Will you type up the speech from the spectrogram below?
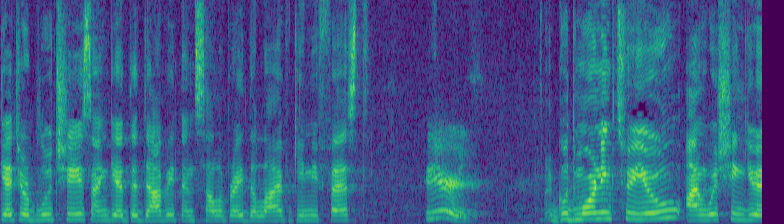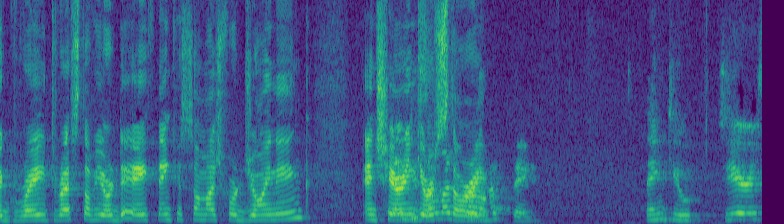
get your blue cheese and get the David and celebrate the live GiniFest. Cheers. Good morning to you. I'm wishing you a great rest of your day. Thank you so much for joining and sharing Thank you your so story. Thank you. Cheers.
